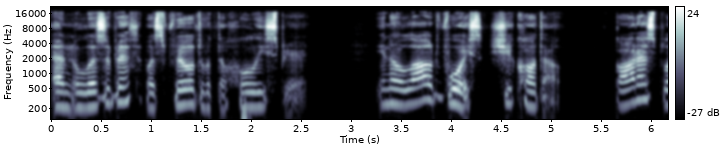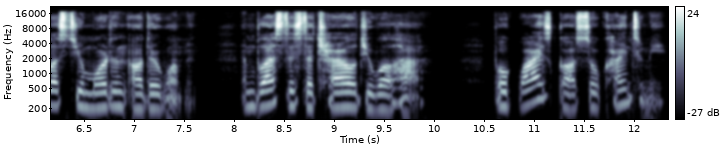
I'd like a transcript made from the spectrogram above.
and Elizabeth was filled with the Holy Spirit. In a loud voice, she called out, God has blessed you more than other women and blessed is the child you will have. But why is God so kind to me?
